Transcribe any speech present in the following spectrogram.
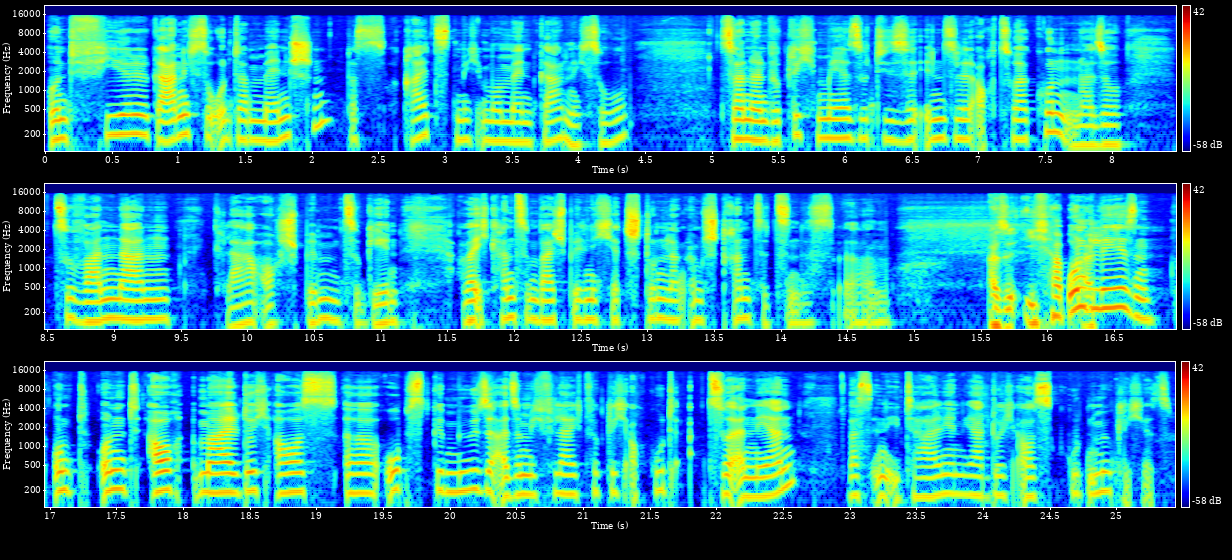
und viel gar nicht so unter Menschen. Das reizt mich im Moment gar nicht so, sondern wirklich mehr so diese Insel auch zu erkunden. Also zu wandern, klar auch schwimmen zu gehen. Aber ich kann zum Beispiel nicht jetzt stundenlang am Strand sitzen. Das, ähm, Also ich habe und lesen und, und auch mal durchaus äh, Obst, Gemüse, also mich vielleicht wirklich auch gut zu ernähren, was in Italien ja durchaus gut möglich ist.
